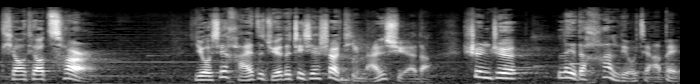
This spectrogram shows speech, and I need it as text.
挑挑刺儿。有些孩子觉得这些事儿挺难学的，甚至累得汗流浃背。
